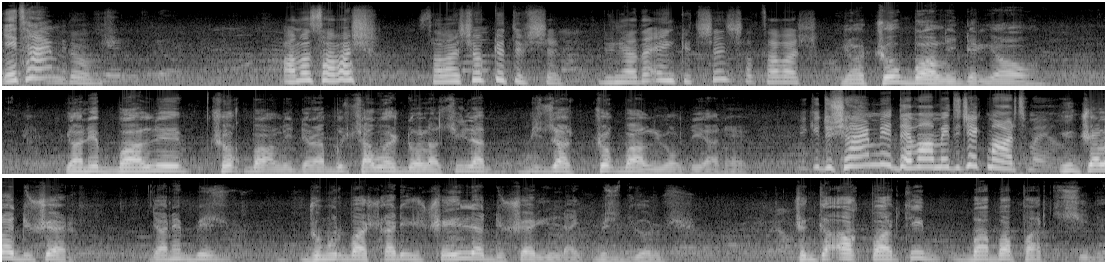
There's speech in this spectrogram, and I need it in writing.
Yeter mi? de olur. Ama savaş, savaş çok kötü bir şey. Dünyada en kötü şey savaş. Ya çok bağlıdır ya. Yani bağlı, çok bağlıdır. Ha, Bu savaş dolayısıyla bize çok bağlı oldu yani. Peki düşer mi? Devam edecek mi artmaya? İnşallah düşer. Yani biz Cumhurbaşkanı şeyle düşer illa biz diyoruz. Çünkü AK Parti baba partisidir.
